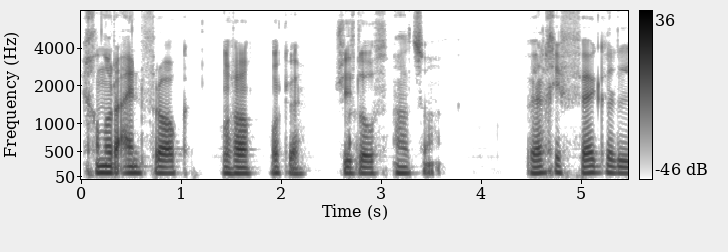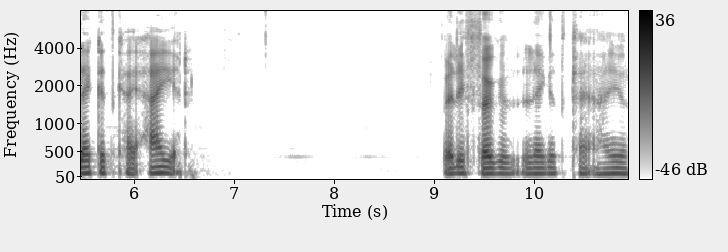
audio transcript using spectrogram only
ich habe nur eine Frage. Aha, okay. Schieß los. Also, welche Vögel legen keine Eier? Welche Vögel legen keine Eier?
